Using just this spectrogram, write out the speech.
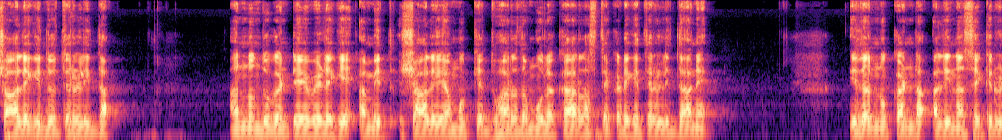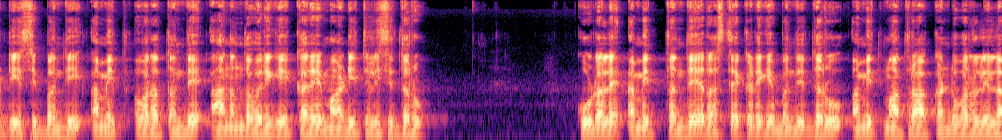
ಶಾಲೆಗೆಂದು ತೆರಳಿದ್ದ. ಹನ್ನೊಂದು ಗಂಟೆಯ ವೇಳೆಗೆ ಅಮಿತ್ ಶಾಲೆಯ ಮುಖ್ಯ ದ್ವಾರದ ಮೂಲಕ ರಸ್ತೆ ಕಡೆಗೆ ತೆರಳಿದ್ದಾನೆ. ಇದನ್ನು ಕಂಡ ಅಲ್ಲಿನ ಸೆಕ್ಯುರಿಟಿ ಸಿಬ್ಬಂದಿ ಅಮಿತ್ ಅವರ ತಂದೆ ಆನಂದ್ ಅವರಿಗೆ ಕರೆ ಮಾಡಿ ತಿಳಿಸಿದ್ದರು. ಕೂಡಲೇ ಅಮಿತ್ ತಂದೆ ರಸ್ತೆ ಕಡೆಗೆ ಬಂದಿದ್ದರೂ ಅಮಿತ್ ಮಾತ್ರ ಕಂಡುಬರಲಿಲ್ಲ.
